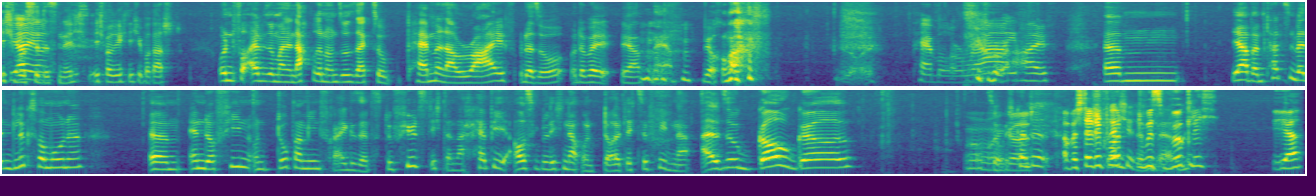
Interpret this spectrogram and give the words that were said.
Ich Ja, wusste ja. das nicht. Ich war richtig überrascht. Und vor allem so meine Nachbarin und so sagt so Pamela Reif oder so. Oder bei. Ja, naja, wie auch immer. Lol. Pamela Reif. Reif. Ähm, ja, beim Tanzen werden Glückshormone, ähm, Endorphin und Dopamin freigesetzt. Du fühlst dich danach happy, ausgeglichener und deutlich zufriedener. Also go, girl! Oh So, ich könnte Aber stell dir vor, du bist werden. wirklich. Ja,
